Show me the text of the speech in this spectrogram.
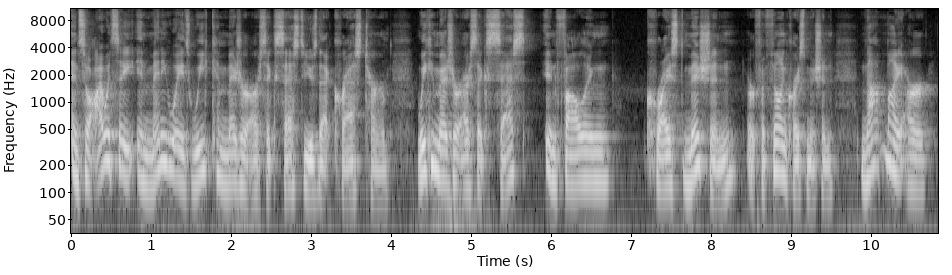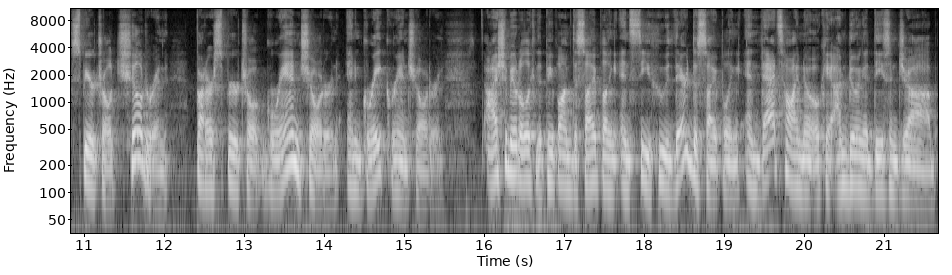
And so I would say, in many ways, we can measure our success, to use that crass term, we can measure our success in following Christ's mission or fulfilling Christ's mission, not by our spiritual children, but our spiritual grandchildren and great grandchildren. I should be able to look at the people I'm discipling and see who they're discipling. And that's how I know, okay, I'm doing a decent job.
